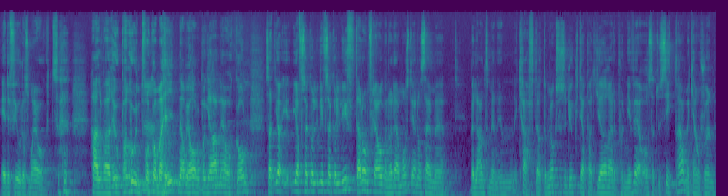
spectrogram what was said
Är det foder som har åkt halva Europa runt för att komma hit när vi har det på grannåkern? Så att jag, jag försöker, vi försöker lyfta de frågorna. Där måste jag ändå säga med, med Lantmännen Kraft att de är också så duktiga på att göra det på nivå så att du sitter här med kanske en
